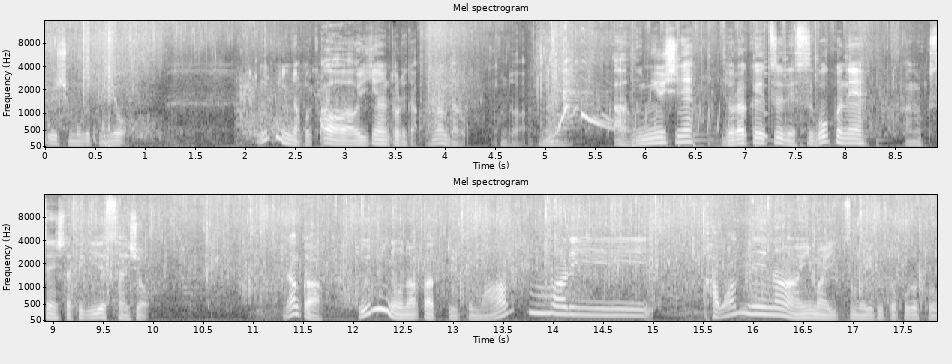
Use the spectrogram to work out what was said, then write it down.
ば。よし潜ってみよう。海の中ああいきなり取れた。なんだろう今度は、うん、あ海牛ね。ドラクエ2ですごくねあの苦戦した敵です最初。なんか海の中って言ってもあんまり変わんねえな今いつもいるところと。う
